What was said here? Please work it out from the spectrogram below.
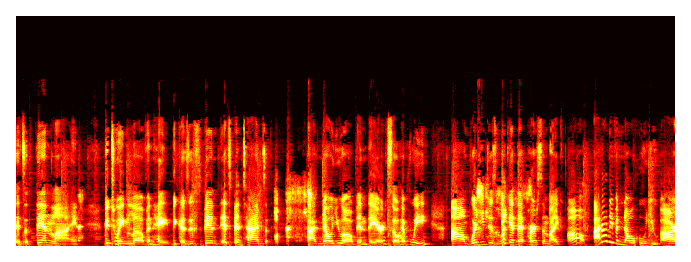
it's a thin line between love and hate because it's been it's been times I know you all been there, so have we. Um, where you just look at that person like, oh, I don't even know who you are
